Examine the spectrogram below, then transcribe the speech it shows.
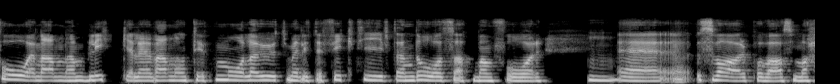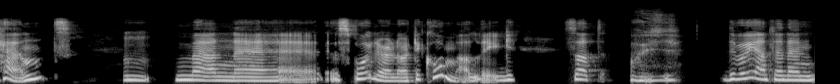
få en annan blick eller en annan typ måla ut med lite fiktivt ändå så att man får Mm. eh, svar på vad som har hänt. Mm. Men eh, spoiler alert, det kom aldrig. Så att Oj. det var ju egentligen en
